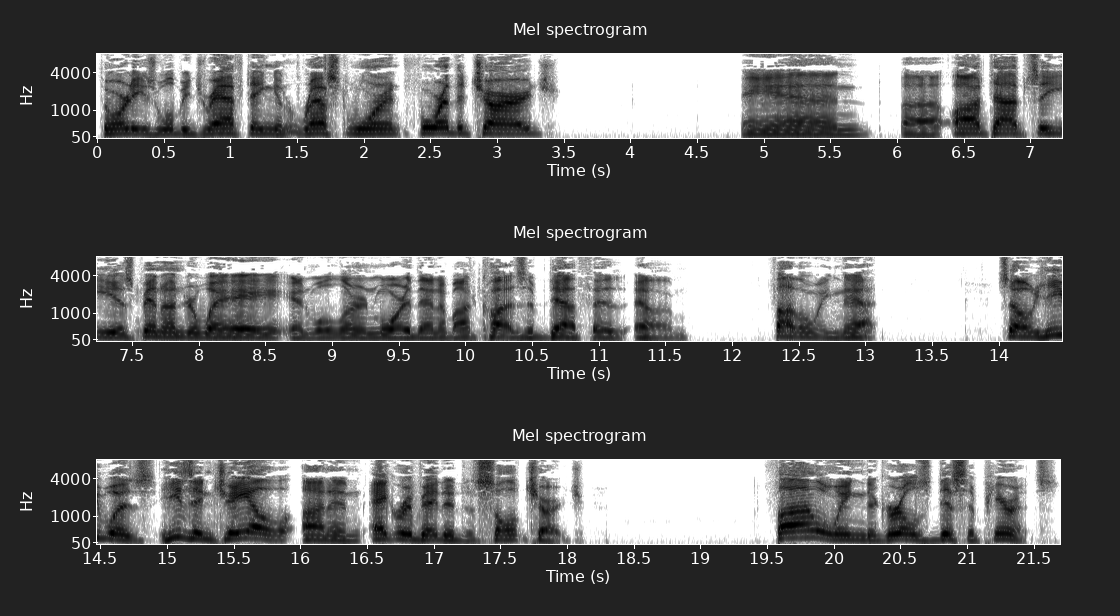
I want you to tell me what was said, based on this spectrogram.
Authorities will be drafting an arrest warrant for the charge. And uh, autopsy has been underway, and we'll learn more then about cause of death as, um, following that. So he was he's in jail on an aggravated assault charge following the girl's disappearance.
